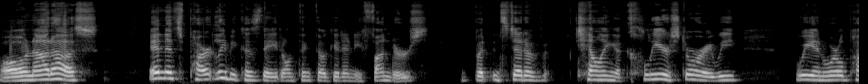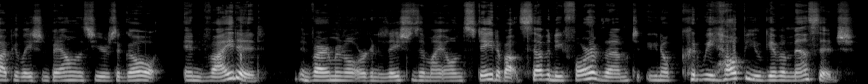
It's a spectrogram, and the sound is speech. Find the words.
Oh, not us. And it's partly because they don't think they'll get any funders. But instead of telling a clear story, we we in World Population Balance years ago invited environmental organizations in my own state, about 74 of them, to, you know, could we help you give a message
